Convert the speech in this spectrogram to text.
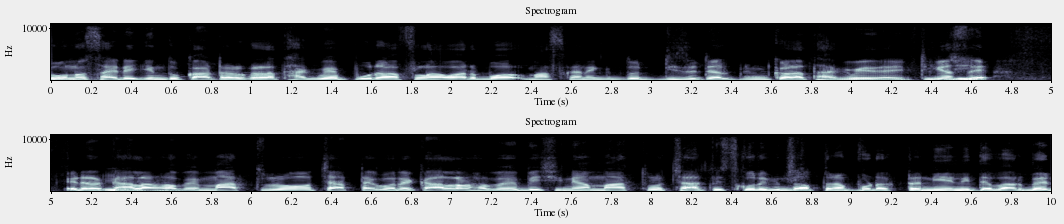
দোনো সাইডে কিন্তু কাটার করা থাকবে পুরা ফ্লাওয়ার মাঝখানে কিন্তু ডিজিটাল প্রিন্ট করা থাকবে ভাই ঠিক আছে? এটার কালার হবে মাত্র চারটা করে কালার হবে বেশি না মাত্র চার পিস করে কিন্তু আপনারা প্রোডাক্টটা নিয়ে নিতে পারবেন।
